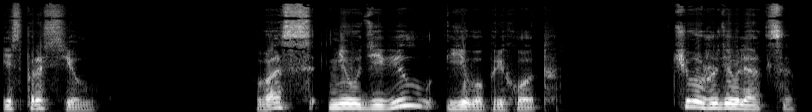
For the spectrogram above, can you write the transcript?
и спросил. «Вас не удивил его приход?» Чего же удивляться?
